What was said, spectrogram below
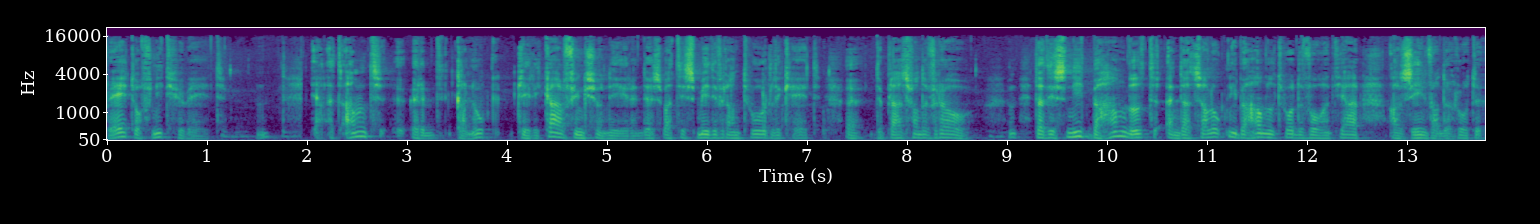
gewijd of niet gewijd. Hm? Ja, het ambt er kan ook klericaal functioneren. Dus wat is medeverantwoordelijkheid? Uh, de plaats van de vrouw. Hm? Dat is niet behandeld, en dat zal ook niet behandeld worden volgend jaar, als een van de grote,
